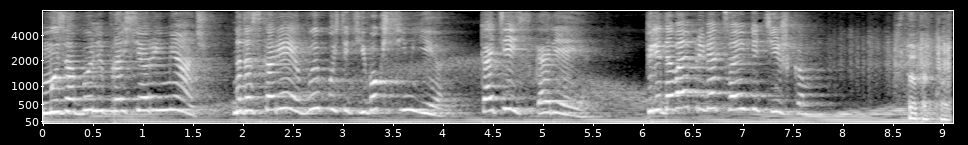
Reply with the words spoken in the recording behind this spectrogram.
мы забыли про серый мяч. Надо скорее выпустить его к семье. Катись скорее. Передавай привет своим детишкам. Что такое?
